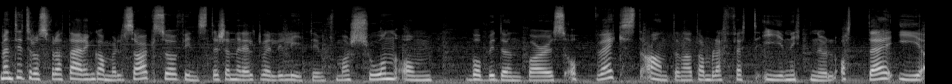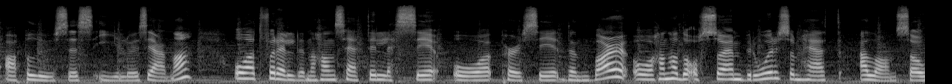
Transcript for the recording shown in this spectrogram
Men til tross for at det er en gammel sak, så fins det generelt veldig lite informasjon om Bobby Dunbars oppvekst, annet enn at han ble født i 1908 i Appaloosas i Louisiana og at foreldrene hans heter Lessie og Percy Dunbar. Og han hadde også en bror som het Alonso.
